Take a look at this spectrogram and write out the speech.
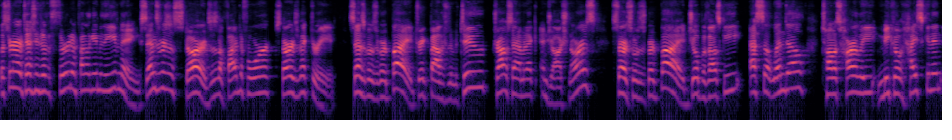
Let's turn our attention to the third and final game of the evening. Sens versus Stars. This is a five to four Stars victory. Sens goes scored by Drake number two, Travis Hamonic, and Josh Norris. Stars goes scored by Joe Pavelski, Esa Lindell, Thomas Harley, Mikko Heiskanen,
